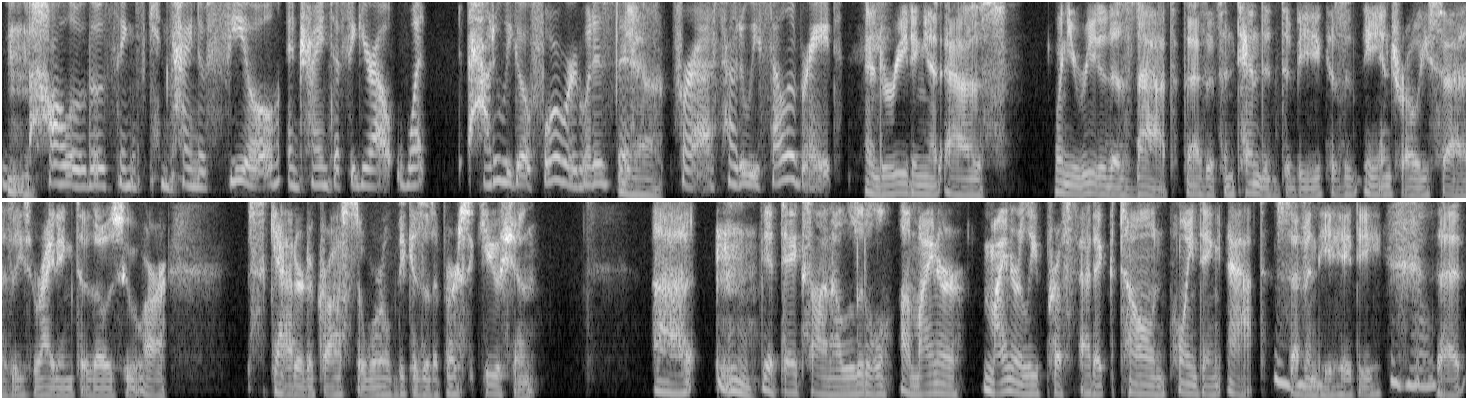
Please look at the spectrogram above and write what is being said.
mm-hmm. hollow those things can kind of feel and trying to figure out what how do we go forward? What is this Yeah. for us? How do we celebrate? and reading it as when you read it as that, as it's intended to be, because in the intro he says he's writing to those who are scattered across the world because of the persecution. Uh, it takes on a little, a minor, minorly prophetic tone, pointing at 70 AD. That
